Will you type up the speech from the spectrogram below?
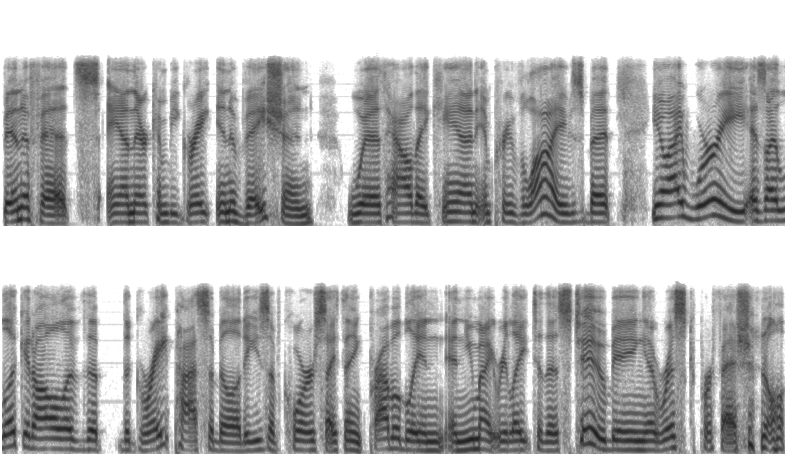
benefits and there can be great innovation with how they can improve lives. But, you know, I worry as I look at all of the, the great possibilities. Of course, I think probably, and, and you might relate to this too, being a risk professional,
